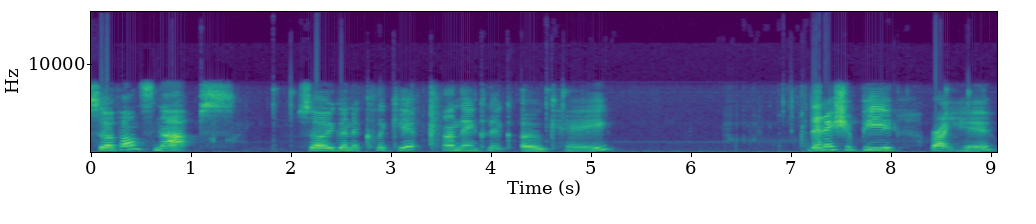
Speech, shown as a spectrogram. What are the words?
So I found snaps. So you're going to click it and then click OK. Then it should be right here.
